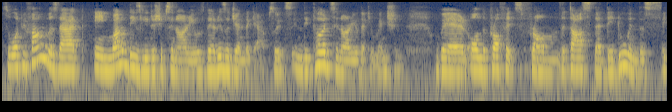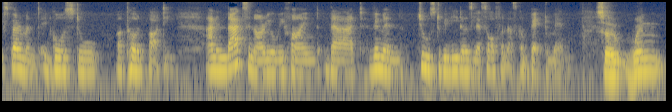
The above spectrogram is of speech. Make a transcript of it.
So, what we found was that in one of these leadership scenarios, there is a gender gap. So, it's in the third scenario that you mentioned, where all the profits from the tasks that they do in this experiment, it goes to a third party. And in that scenario, we find that women choose to be leaders less often as compared to men. So when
